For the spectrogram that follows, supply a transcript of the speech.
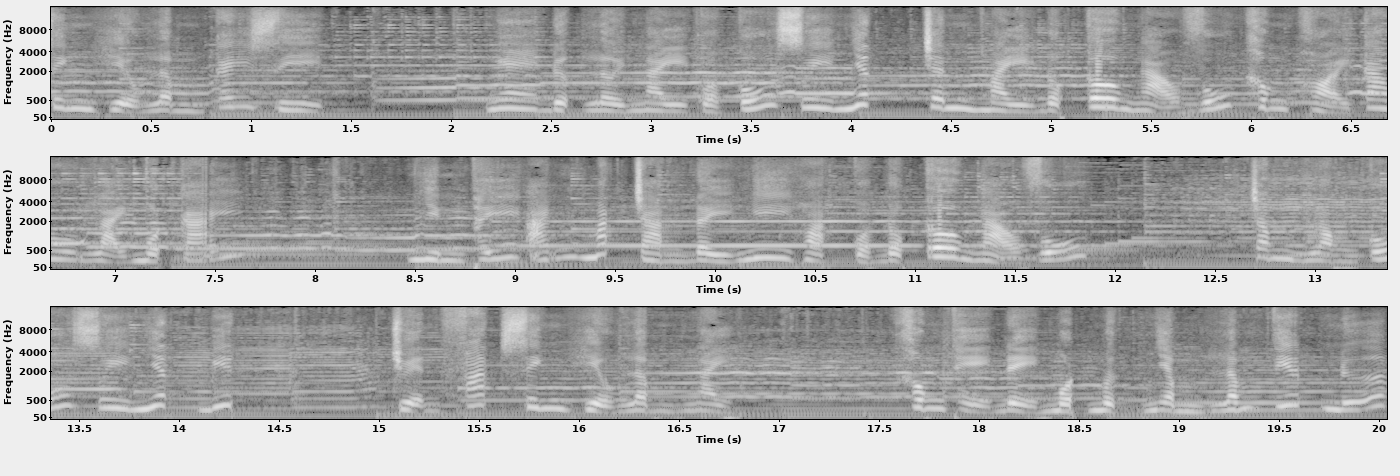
sinh hiểu lầm cái gì? Nghe được lời này của cố duy nhất, Chân mày độc cơ ngạo vũ không khỏi cao lại một cái. Nhìn thấy ánh mắt tràn đầy nghi hoặc của độc cơ ngạo vũ. Trong lòng cố duy nhất biết, Chuyện phát sinh hiểu lầm này Không thể để một mực nhầm lấm tiếp nữa.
